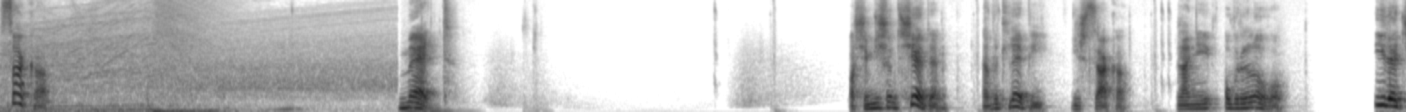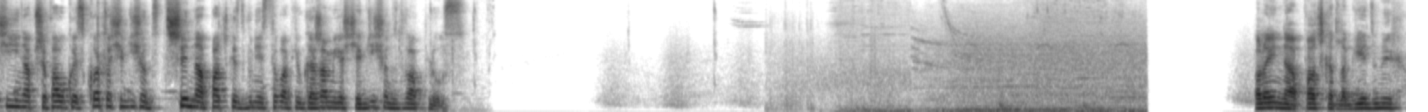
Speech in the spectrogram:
Saka. Met. 87. Nawet lepiej niż Saka. Przynajmniej overallowo. I leci na przepałkę skład 83 na paczkę z 20 piłkarzami 82+. Plus. Kolejna paczka dla biednych.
